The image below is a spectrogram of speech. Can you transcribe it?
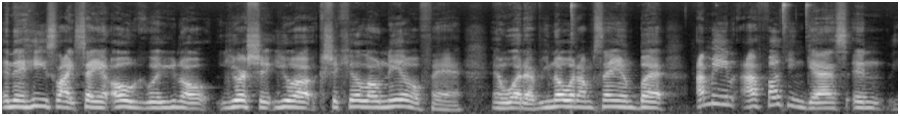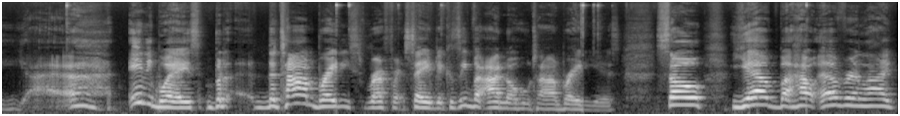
and then he's like saying, "Oh, well, you know, you're Sha- you're a Shaquille O'Neal fan and whatever." You know what I'm saying? But I mean, I fucking guess. And anyways, but the Tom Brady reference saved it because even I know who Tom Brady is. So yeah, but however, like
